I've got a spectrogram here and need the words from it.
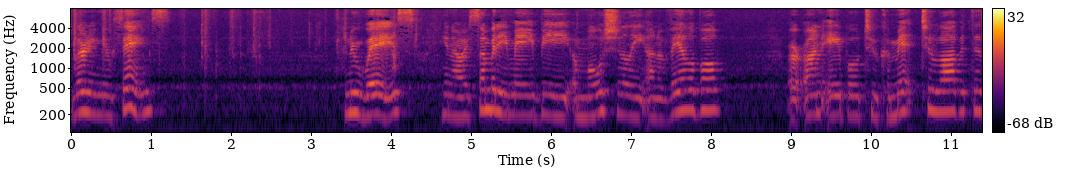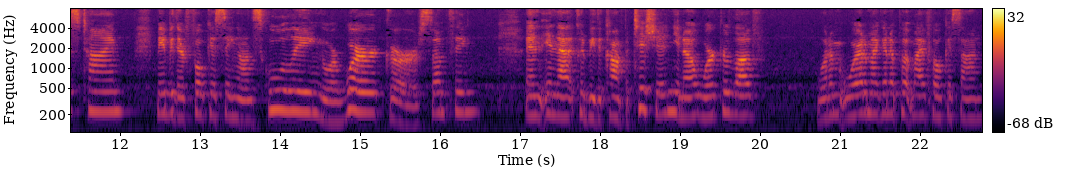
Learning new things, new ways. You know, somebody may be emotionally unavailable or unable to commit to love at this time. Maybe they're focusing on schooling or work or something and in that could be the competition you know work or love. What am what am i going to put my focus on?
